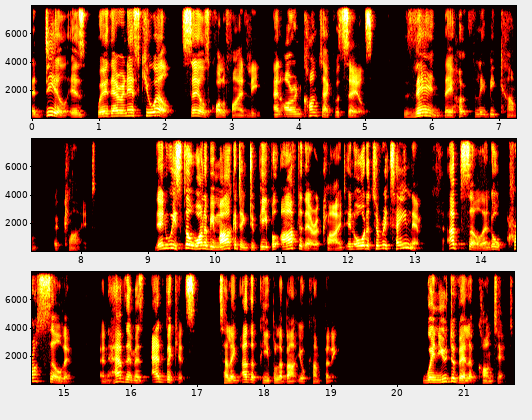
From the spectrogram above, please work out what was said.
A deal is where they're an SQL, sales qualified lead, and are in contact with sales. Then they hopefully become a client. Then we still want to be marketing to people after they're a client in order to retain them, upsell and or cross-sell them, and have them as advocates telling other people about your company. When you develop content,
